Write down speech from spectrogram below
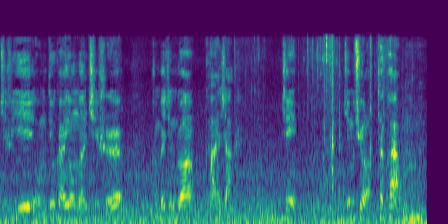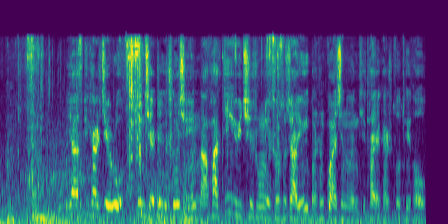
七十一，我们丢开油门，七十，准备进桩，看一下，进，进不去了，太快了。ESP 开始介入，并且这个车型哪怕低于七十公里车速下，由于本身惯性的问题，它也开始做推头。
